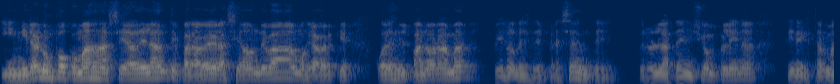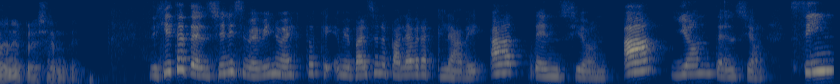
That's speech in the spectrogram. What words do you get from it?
y mirar un poco más hacia adelante para ver hacia dónde vamos y a ver qué, cuál es el panorama, pero desde el presente. Pero la atención plena tiene que estar más en el presente. Dijiste atención y se me vino esto que me parece una palabra clave. Atención. A-tensión. Sin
